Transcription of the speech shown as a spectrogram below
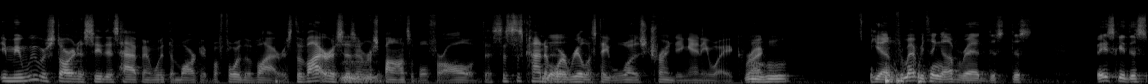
I mean, we were starting to see this happen with the market before the virus. The virus isn't mm-hmm. responsible for all of this. This is kind of where real estate was trending anyway, correct? Mm-hmm. Yeah, and from everything I've read, this this basically this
